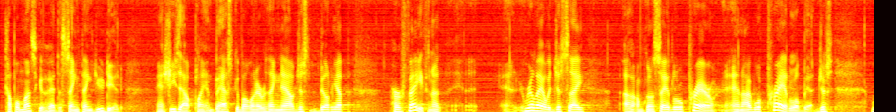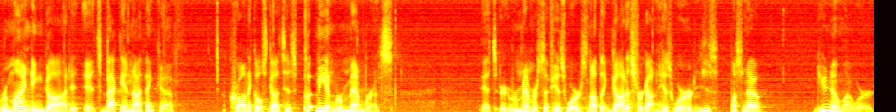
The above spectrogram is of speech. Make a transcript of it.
a couple months ago who had the same thing you did. And she's out playing basketball and everything now, just building up her faith. And I, really, I would just say, uh, I'm going to say a little prayer, and I will pray a little bit, just reminding God. It, it's back in, I think, uh, Chronicles, God says, Put me in remembrance it's remembrance of His word. It's not that God has forgotten His word. He just wants to know, do you know my word?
